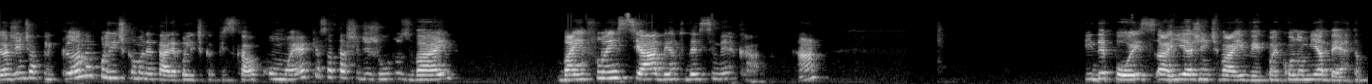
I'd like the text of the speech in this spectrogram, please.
a gente aplicando a política monetária, a política fiscal, como é que essa taxa de juros vai vai influenciar dentro desse mercado, tá? E depois aí a gente vai ver com a economia aberta.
